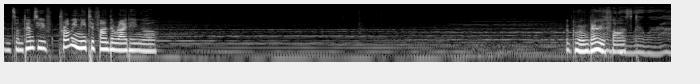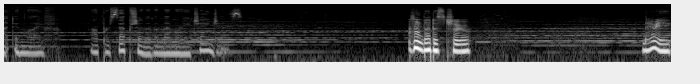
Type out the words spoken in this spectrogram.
And sometimes you probably need to find the right angle. We're growing very fast. where we're at in life, our perception of a memory changes. that is true. Mary.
